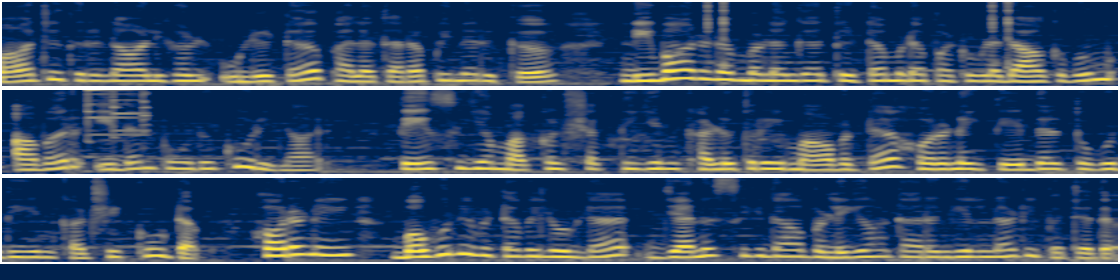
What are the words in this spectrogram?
மாற்றுத்திறனாளிகள் உள்ளிட்ட பல தரப்பினருக்கு நிவாரணம் வழங்க திட்டமிடப்பட்டுள்ளதாகவும் அவர் இதன்போது கூறினார். தேசிய மக்கள் சக்தியின் களுத்துறை மாவட்ட ஹொரணை தேர்தல் தொகுதியின் கட்சி கூட்டம் ஹொரணை பகுனிவிட்டவில் உள்ள ஜனசீதா விளையாட்டரங்கில் நடைபெற்றது.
